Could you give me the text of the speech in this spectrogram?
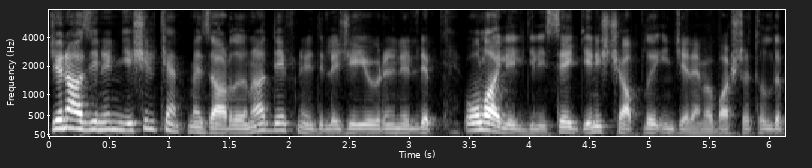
Cenazenin Yeşilkent mezarlığına defnedileceği öğrenildi. Olayla ilgili ise geniş çaplı inceleme başlatıldı.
